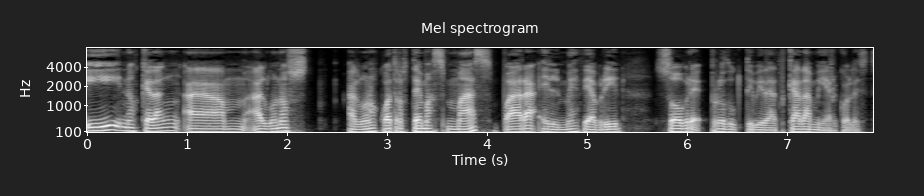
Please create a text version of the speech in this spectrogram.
Y nos quedan algunos, algunos cuatro temas más para el mes de abril sobre productividad cada miércoles.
